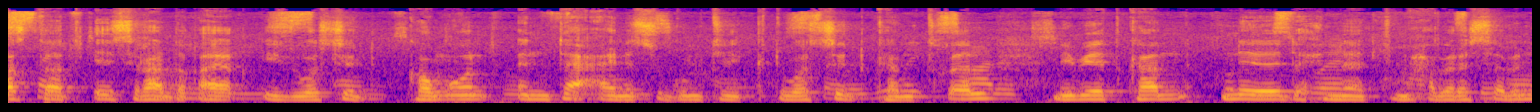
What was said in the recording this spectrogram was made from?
ኣስታት ዕስራ ደቓይቕ እዩ ዝወስድ፣ ከምኡውን እንታይ ዓይነት ስጉምቲ ክትወስድ ከም ትኽእል ንቤትካን ንድሕነት ማሕበረሰብን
